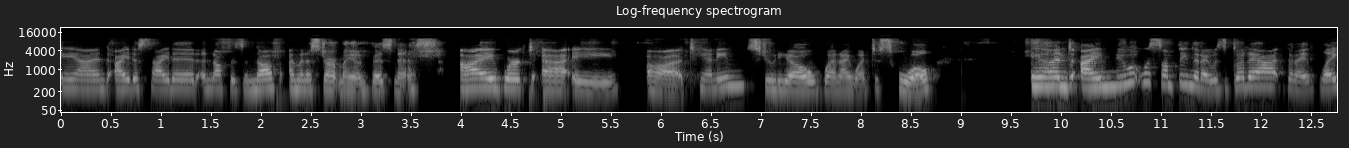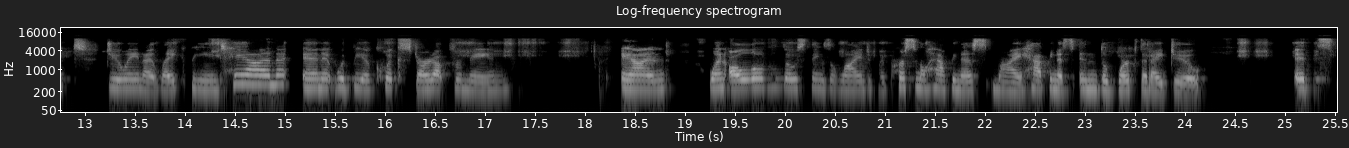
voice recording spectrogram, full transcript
and I decided enough is enough. I'm going to start my own business. I worked at a uh, tanning studio when I went to school and I knew it was something that I was good at, that I liked doing. I like being tan, and it would be a quick startup for me. And when all of those things aligned my personal happiness, my happiness in the work that I do, it's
